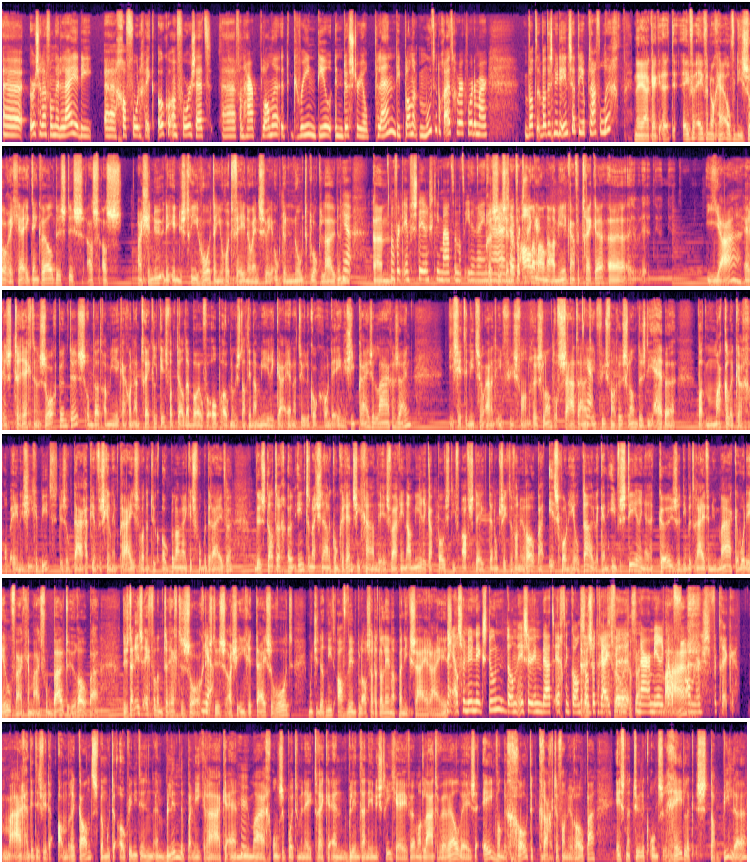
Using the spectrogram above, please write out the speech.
Uh, Ursula von der Leyen die uh, gaf vorige week ook al een voorzet uh, van haar plannen, het Green Deal Industrial Plan. Die plannen moeten nog uitgewerkt worden, maar wat, wat is nu de inzet die op tafel ligt? Nou ja, kijk, eh, even, even nog hè, over die zorg. Hè. Ik denk wel, dus, dus als, als, als je nu de industrie hoort en je hoort VNO-NCW ook de noodklok luiden. Ja. Um, over het investeringsklimaat en dat iedereen. Precies, uh, en dat we allemaal naar Amerika vertrekken. Uh, ja, er is terecht een zorgpunt dus, omdat Amerika gewoon aantrekkelijk is. Wat tel daarbovenop ook nog eens dat in Amerika er natuurlijk ook gewoon de energieprijzen lager zijn. Die zitten niet zo aan het infuus van Rusland of zaten aan het Ja. infuus van Rusland. Dus die hebben wat makkelijker op energiegebied. Dus ook daar heb je een verschil in prijzen, wat natuurlijk ook belangrijk is voor bedrijven. Dus dat er een internationale concurrentie gaande is waarin Amerika positief afsteekt ten opzichte van Europa, is gewoon heel duidelijk. En investeringen, keuzen die bedrijven nu maken, worden heel vaak gemaakt voor buiten Europa. Dus daar is echt wel een terechte zorg. Ja. Dus, dus als je Ingrid Thijssen hoort, moet je dat niet afwimpelen als dat het alleen maar paniekzaaierij is. Nee, als we nu niks doen, dan is er inderdaad echt een kans Er dat bedrijven naar Amerika Maar- of anders vertrekken. Maar, en dit is weer de andere kant, we moeten ook weer niet in een blinde paniek raken en nu Hm. maar onze portemonnee trekken en blind aan de industrie geven. Want laten we wel wezen, een van de grote krachten van Europa is natuurlijk ons redelijk stabiele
